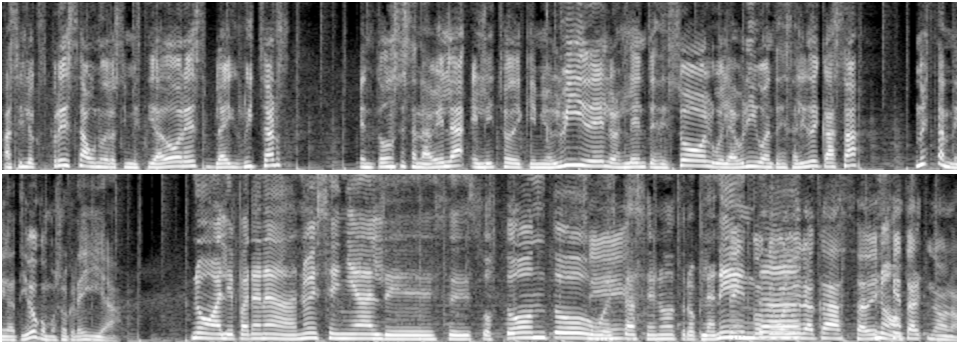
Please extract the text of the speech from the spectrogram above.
Así lo expresa uno de los investigadores, Blake Richards. Entonces, Anabela, el hecho de que me olvide los lentes de sol o el abrigo antes de salir de casa no es tan negativo como yo creía. No, Ale, para nada. No es señal de sos tonto o estás en otro planeta. Tengo que volver a casa. no, no, no.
